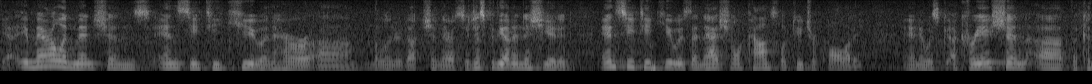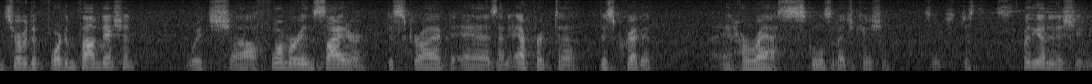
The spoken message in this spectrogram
Yeah, Marilyn mentions NCTQ in her uh, little introduction there. So, just for the uninitiated, NCTQ is the National Council of Teacher Quality, and it was a creation of the Conservative Fordham Foundation which uh, a former insider described as an effort to discredit and harass schools of education. So just for the uninitiated,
